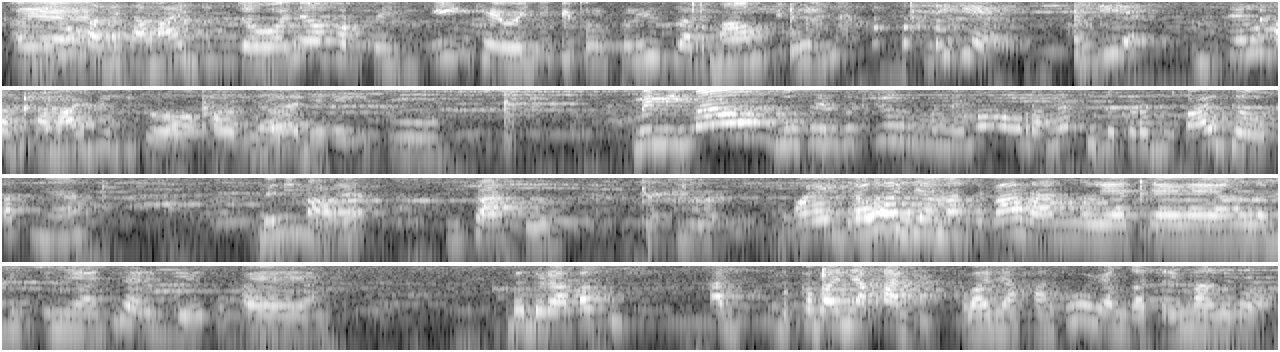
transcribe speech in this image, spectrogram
Oh, iya. lo nggak bisa maju Cowoknya overthinking, ceweknya people pleaser, mampus. jadi kayak jadi maksudnya lo nggak bisa maju gitu loh kalau misalnya dia kayak gitu Minimal gak usah insecure, minimal orangnya sudah terbuka aja otaknya. Minimal ya. susah tuh secure pokoknya jangan cowok zaman sekarang ngelihat cewek yang lebih ini aja dari dia tuh kayak yang beberapa tuh kebanyakan ya kebanyakan tuh yang gak terima gitu loh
